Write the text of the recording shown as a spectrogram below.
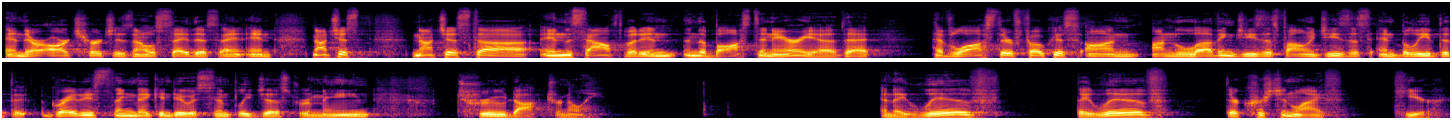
And there are churches, and I will say this, and, and not just, not just uh, in the South, but in, in the Boston area that have lost their focus on, on loving Jesus, following Jesus, and believe that the greatest thing they can do is simply just remain true doctrinally. And they live, they live their Christian life here.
